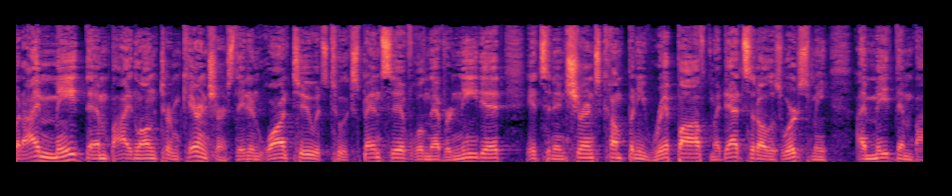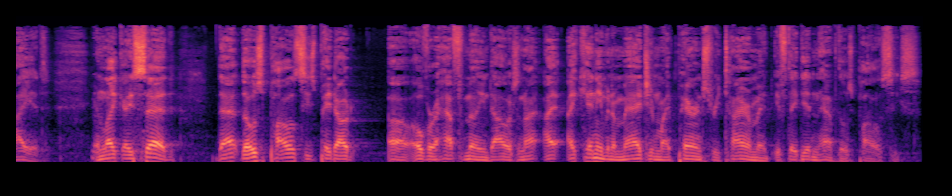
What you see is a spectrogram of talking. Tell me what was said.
but I made them buy long term care insurance. They didn't want to. It's too expensive. We'll never need it. It's an insurance company ripoff. My dad said all those words to me. I made them buy it. And like I said, that those policies paid out uh, over a half a million dollars, and I, I, I can't even imagine my parents' retirement if they didn't have those policies.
